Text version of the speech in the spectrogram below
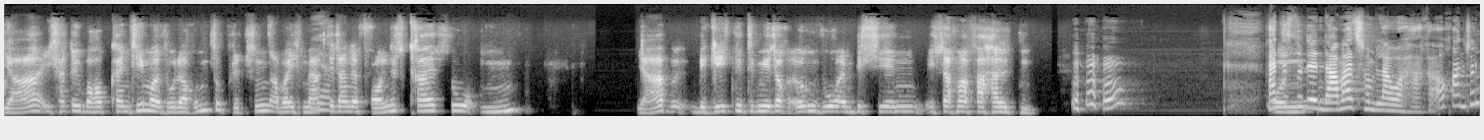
ja, ich hatte überhaupt kein Thema, so da rumzublitzen, aber ich merkte ja. dann der Freundeskreis so, mh, hm, ja, begegnete mir doch irgendwo ein bisschen, ich sag mal, verhalten. Hattest und, du denn damals schon blaue Haare auch, Angela?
